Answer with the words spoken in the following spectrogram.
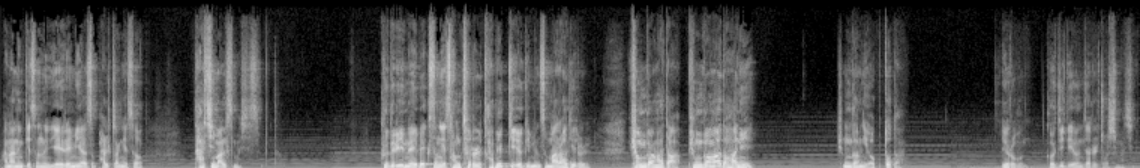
하나님께서는 예레미야서 8장에서 다시 말씀하셨습니다. 그들이 내 백성의 상처를 가볍게 여기면서 말하기를 평강하다, 평강하다 하니 평강이 없도다. 여러분, 거짓 예언자를 조심하시라.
